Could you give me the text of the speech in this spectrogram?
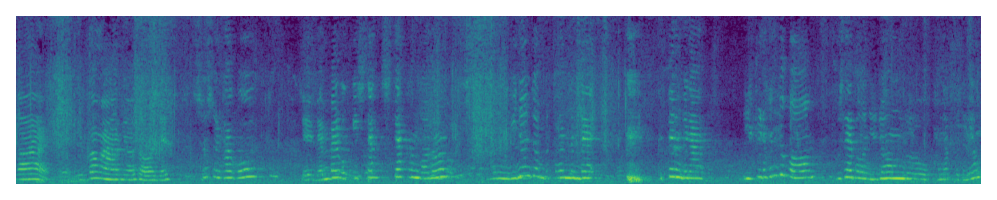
제가 유방암이어서 이제 수술하고 이제 맨발 걷기 시작, 시작한 거는 한 2년 전부터 했는데 그때는 그냥 일주일에 한두 번, 두세 번 이 정도로 다녔거든요.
